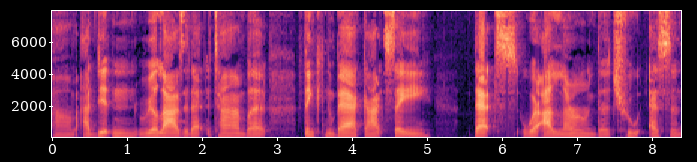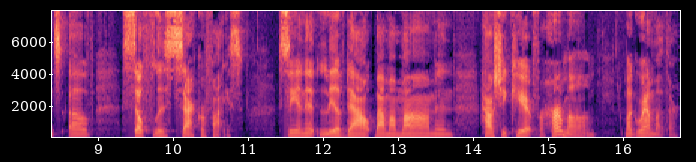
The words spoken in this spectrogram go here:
Um, I didn't realize it at the time, but thinking back, I'd say that's where I learned the true essence of selfless sacrifice. Seeing it lived out by my mom and how she cared for her mom, my grandmother.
